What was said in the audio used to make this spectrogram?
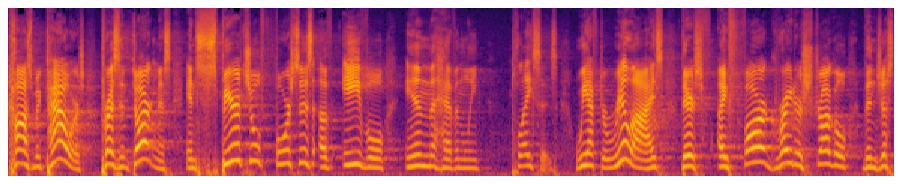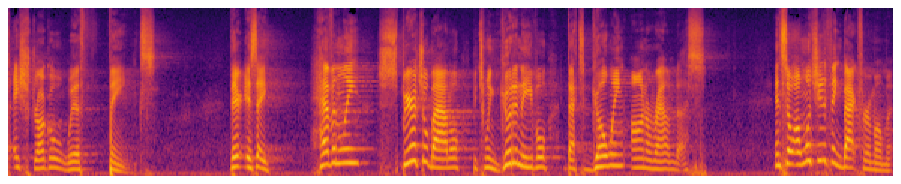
cosmic powers, present darkness, and spiritual forces of evil in the heavenly places. We have to realize there's a far greater struggle than just a struggle with things. There is a heavenly spiritual battle between good and evil that's going on around us. And so I want you to think back for a moment,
